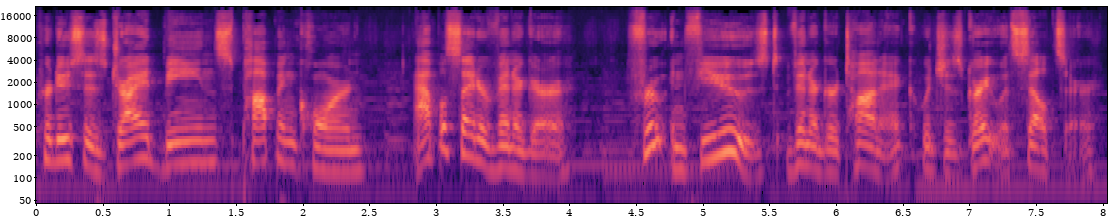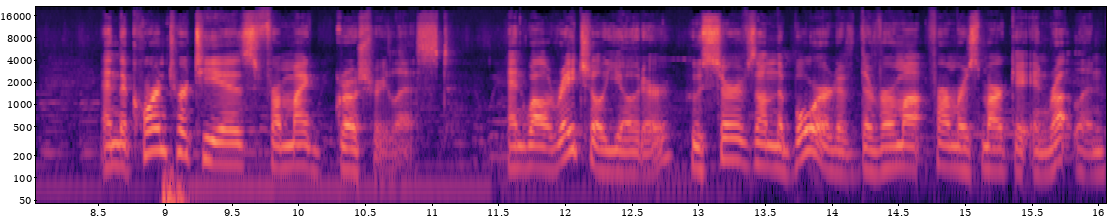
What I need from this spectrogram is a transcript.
produces dried beans, popping corn, apple cider vinegar, fruit infused vinegar tonic, which is great with seltzer, and the corn tortillas from my grocery list. And while Rachel Yoder, who serves on the board of the Vermont Farmers Market in Rutland,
